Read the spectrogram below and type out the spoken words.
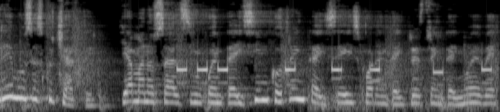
Queremos escucharte. Llámanos al 55 36 43 39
